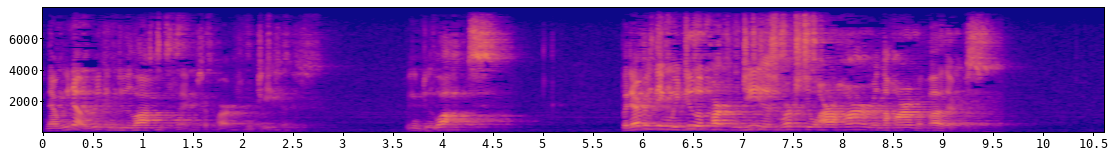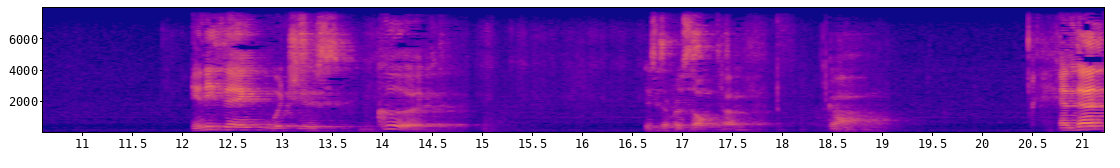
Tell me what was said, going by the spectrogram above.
Now we know we can do lots of things apart from Jesus. We can do lots. But everything we do apart from Jesus works to our harm and the harm of others. Anything which is good is the result of God. And then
